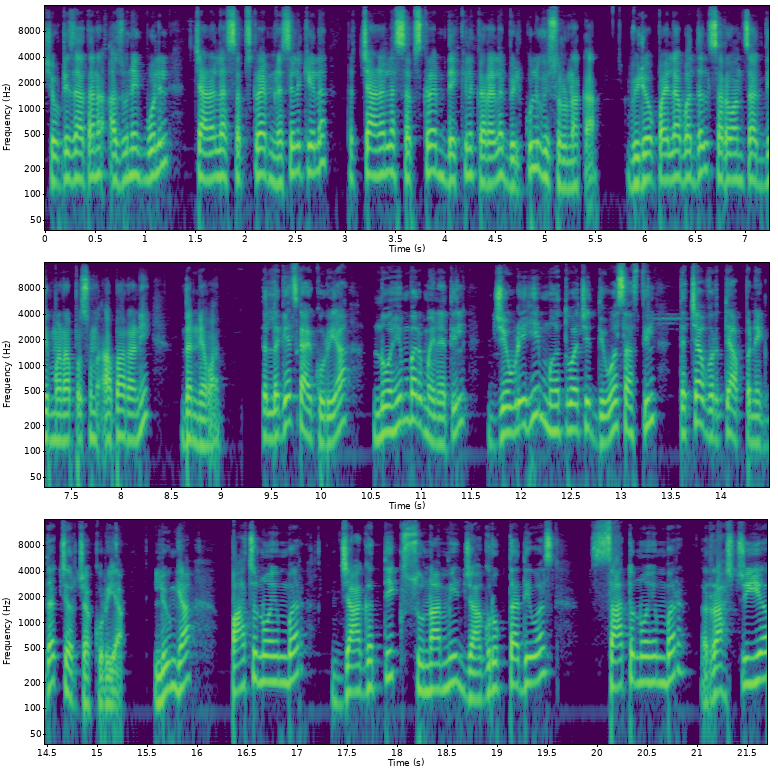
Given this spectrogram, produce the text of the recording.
शेवटी जाताना अजून एक बोलेल चॅनलला सबस्क्राईब नसेल केलं तर चॅनलला सबस्क्राईब देखील करायला बिलकुल विसरू नका. व्हिडिओ पाहिल्याबद्दल सर्वांचा अगदी मनापासून आभार आणि धन्यवाद. तर लगेच काय करूया नोव्हेंबर महिन्यातील जेवढेही महत्त्वाचे दिवस असतील त्याच्यावरती आपण एकदा चर्चा करूया. लिहून घ्या पाच नोव्हेंबर जागतिक सुनामी जागरूकता दिवस सात नोव्हेंबर राष्ट्रीय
